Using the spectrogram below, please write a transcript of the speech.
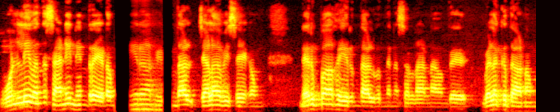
ஒன்லி வந்து சனி நின்ற இடம் நீராக இருந்தால் ஜலாபிஷேகம் நெருப்பாக இருந்தால் வந்து என்ன சொல்லலாம்னா வந்து விளக்கு தானம்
